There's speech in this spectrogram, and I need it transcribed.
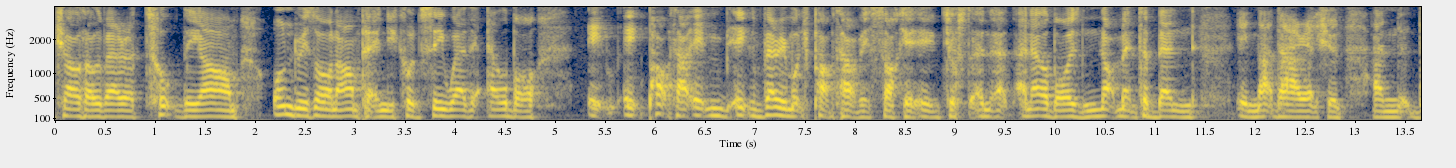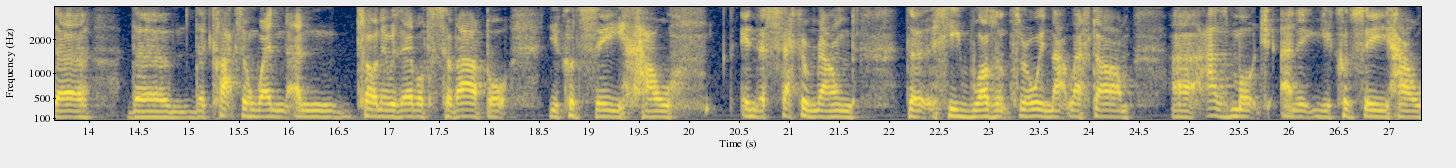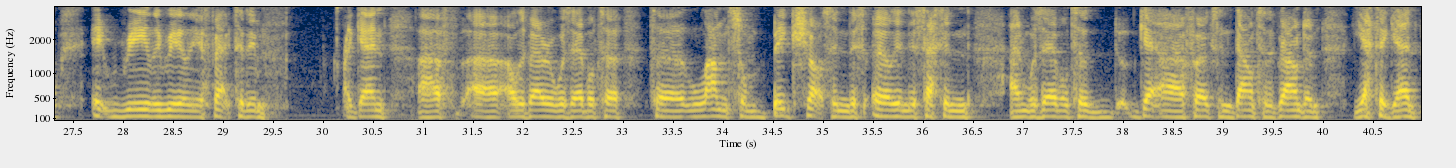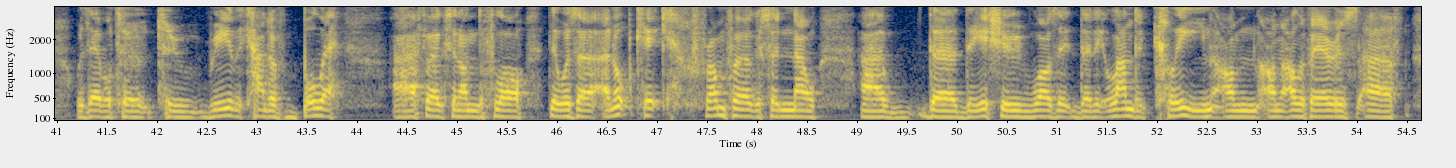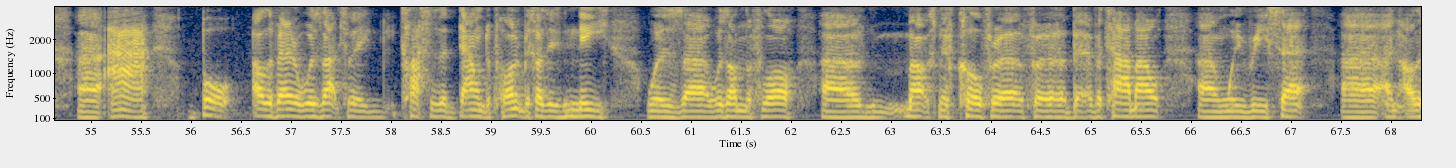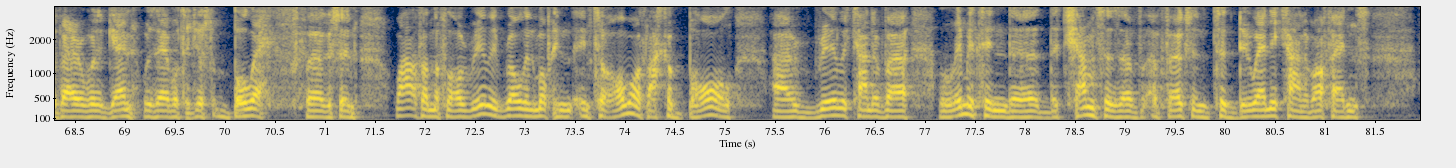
Charles Oliveira took the arm under his own armpit, and you could see where the elbow. It, it popped out. It, it very much popped out of its socket. It just an, an elbow is not meant to bend in that direction, and the the the klaxon went and Tony was able to survive, but you could see how in the second round that he wasn't throwing that left arm uh, as much, and it, you could see how it really, really affected him. Again, uh, uh, Oliveira was able to to land some big shots in this early in the second, and was able to get uh, Ferguson down to the ground, and yet again was able to to really kind of bully uh, Ferguson on the floor. There was a, an up kick from Ferguson. Now, uh, the the issue was it, that it landed clean on on Oliveira's uh, uh, eye, but Oliveira was actually classed as a downed opponent because his knee was uh, was on the floor. Uh, Mark Smith called for a, for a bit of a timeout, and we reset. Uh, and Oliveira was, again was able to just bully Ferguson whilst on the floor, really rolling him up in, into almost like a ball, uh, really kind of uh, limiting the, the chances of, of, Ferguson to do any kind of offence.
